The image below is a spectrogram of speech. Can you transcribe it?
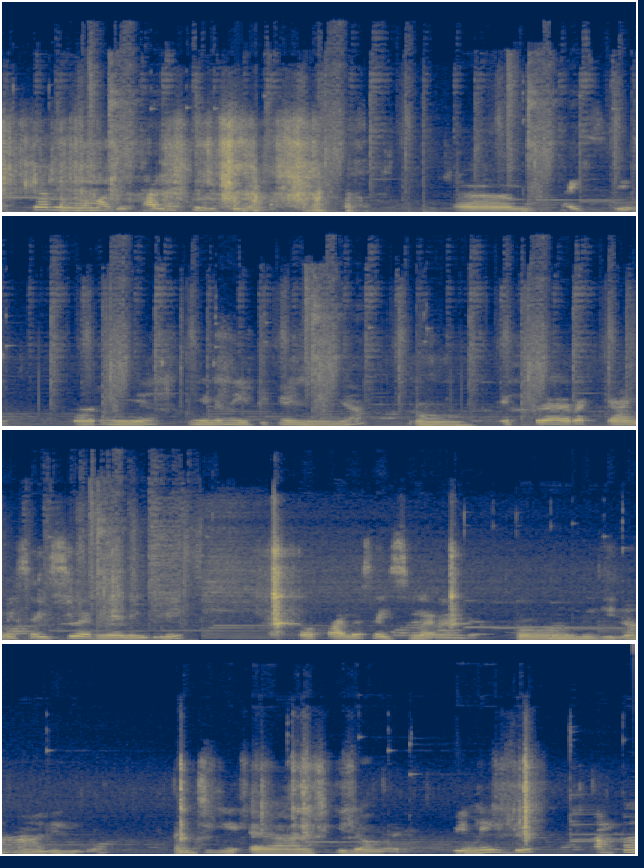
ഒറ്റ റിങ് മതി. പല ഷേപ്പിലും സൈസ് ചെയ്യും. റിങ് ഇങ്ങനെ നീട്ടി കഴിഞ്ഞ് കഴിഞ്ഞാൽ എത്ര റെക്ടാങ്കിൾ സൈസ് വരണമെങ്കിൽ അപ്പോൾ പല സൈസ് വരുന്നുണ്ട് ഓ. മൂന്ന് കിലോ നാല് കിലോ അഞ്ച് അഞ്ച് കിലോ വരും പിന്നെ ഇത് നമുക്ക്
